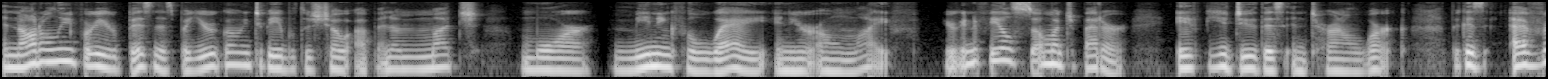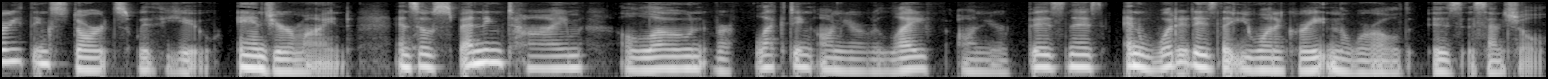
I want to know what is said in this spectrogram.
And not only for your business, but you're going to be able to show up in a much more meaningful way in your own life. You're going to feel so much better if you do this internal work because everything starts with you and your mind. And so, spending time alone, reflecting on your life, on your business, and what it is that you want to create in the world is essential.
